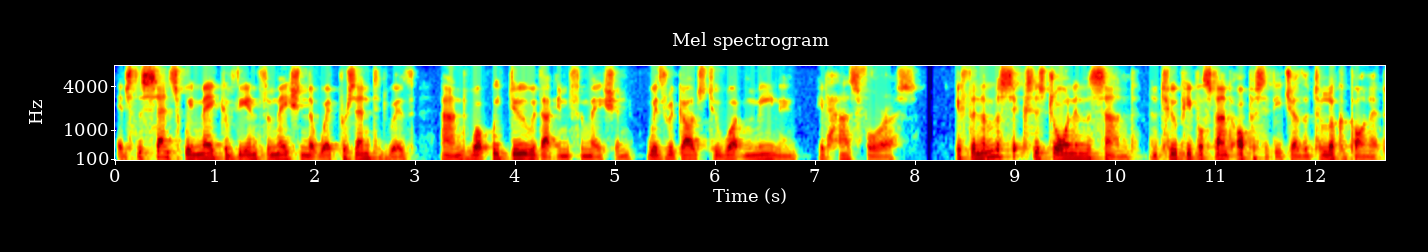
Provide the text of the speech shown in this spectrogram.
It's the sense we make of the information that we're presented with and what we do with that information with regards to what meaning it has for us. If the number six is drawn in the sand and two people stand opposite each other to look upon it,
